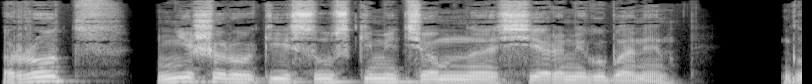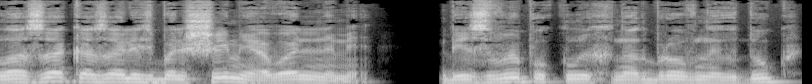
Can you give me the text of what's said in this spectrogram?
Рот не широкий, с узкими темно-серыми губами. Глаза казались большими, овальными, без выпуклых надбровных дуг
